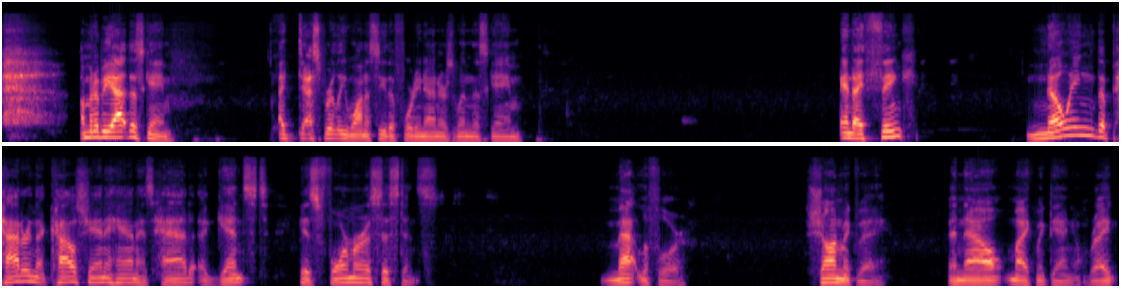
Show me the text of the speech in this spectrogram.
I'm going to be at this game. I desperately want to see the 49ers win this game. And I think knowing the pattern that Kyle Shanahan has had against his former assistants, Matt LaFleur, Sean McVay, and now Mike McDaniel, right?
